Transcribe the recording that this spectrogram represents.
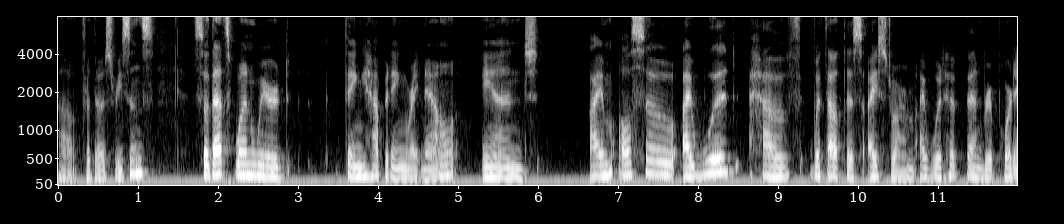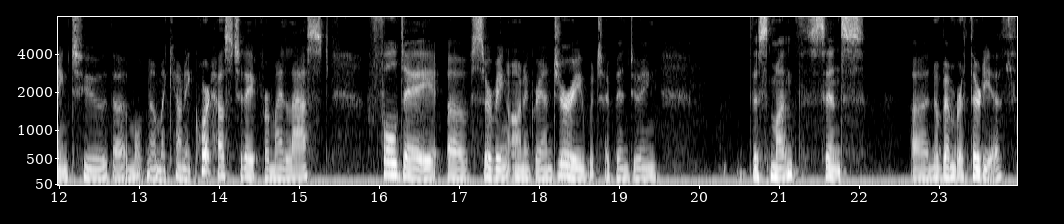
uh, for those reasons. So that's one weird thing happening right now. And I'm also, I would have, without this ice storm, I would have been reporting to the Multnomah County Courthouse today for my last full day of serving on a grand jury, which I've been doing this month since uh, November 30th,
